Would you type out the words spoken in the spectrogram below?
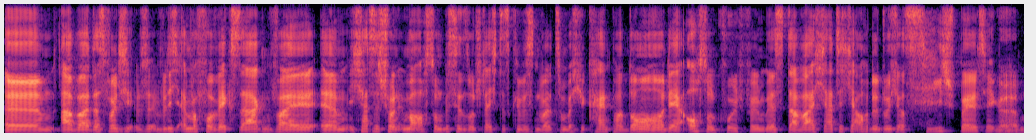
Ähm, aber das wollte ich, will ich einmal vorweg sagen, weil ähm, ich hatte schon immer auch so ein bisschen so ein schlechtes Gewissen, weil zum Beispiel Kein Pardon, der auch so ein Kultfilm ist, da war ich, hatte ich ja auch eine durchaus zwiespältige,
